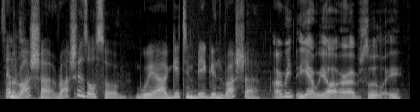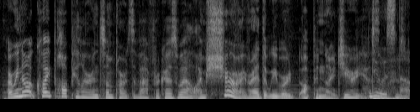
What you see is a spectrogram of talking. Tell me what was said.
So and Russia. Russia is also, we are getting big in Russia. Are we? Yeah, we are absolutely. Are we not quite popular in some parts of Africa as well? I'm sure I read that we were up in Nigeria. Dear listener,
